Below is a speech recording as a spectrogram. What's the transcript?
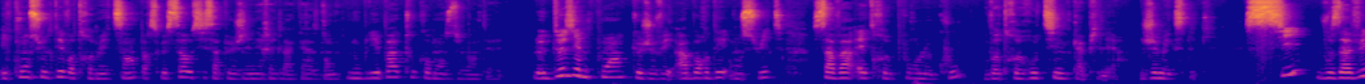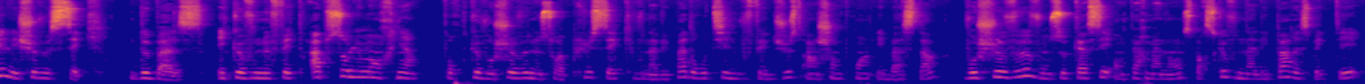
et consulter votre médecin parce que ça aussi, ça peut générer de la casse. Donc n'oubliez pas, tout commence de l'intérieur. Le deuxième point que je vais aborder ensuite, ça va être pour le coup votre routine capillaire. Je m'explique. Si vous avez les cheveux secs de base et que vous ne faites absolument rien pour que vos cheveux ne soient plus secs, vous n'avez pas de routine, vous faites juste un shampoing et basta, vos cheveux vont se casser en permanence parce que vous n'allez pas respecter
